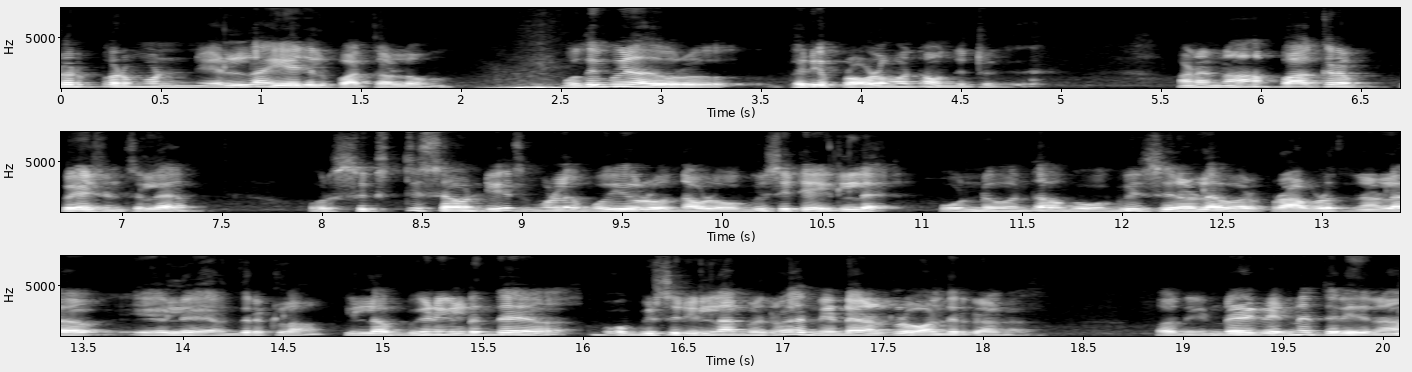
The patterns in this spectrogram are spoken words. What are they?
உடற்பருமன் எல்லா ஏஜில் பார்த்தாலும் முதுமையில் அது ஒரு பெரிய ப்ராப்ளமாக தான் வந்துட்டுருக்கு. ஆனால் நான் பார்க்குற பேஷண்ட்ஸில் ஒரு சிக்ஸ்டி செவன்ட்டி இயர்ஸ் முள்ள முதியோர்கள் வந்து அவ்வளோ ஒபிசிட்டியே இல்லை. ஒன்று வந்து அவங்க ஒபிசிட்டியில் ஒரு ப்ராப்ளத்தினால ஏழு இறந்துருக்கலாம். இல்லை பீனிங்கிலேருந்தே ஒபிசிட்டி இல்லாமல் இருக்கலாம் நீண்ட நாட்கள் வாழ்ந்துருக்காங்க. அது இன்றைக்கு என்ன தெரியுதுன்னா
